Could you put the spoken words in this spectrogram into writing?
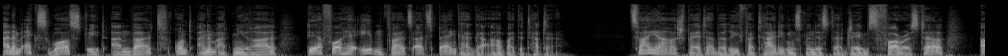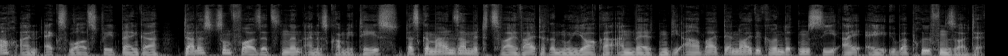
einem Ex-Wall-Street-Anwalt und einem Admiral, der vorher ebenfalls als Banker gearbeitet hatte. Zwei Jahre später berief Verteidigungsminister James Forrestal, auch ein Ex-Wall-Street-Banker, Dulles zum Vorsitzenden eines Komitees, das gemeinsam mit zwei weiteren New Yorker Anwälten die Arbeit der neu gegründeten CIA überprüfen sollte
